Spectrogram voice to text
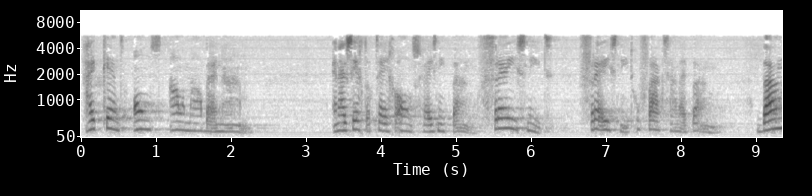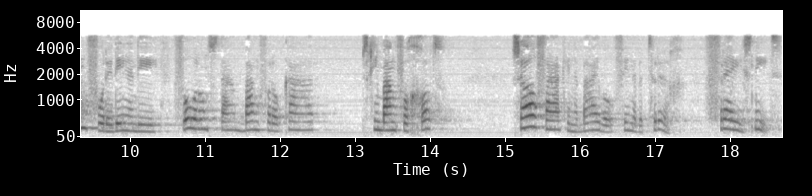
Hij kent ons allemaal bij naam. En hij zegt ook tegen ons, wees niet bang, vrees niet, vrees niet. Hoe vaak zijn wij bang? Bang voor de dingen die voor ons staan, bang voor elkaar, misschien bang voor God. Zo vaak in de Bijbel vinden we terug, vrees niet.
